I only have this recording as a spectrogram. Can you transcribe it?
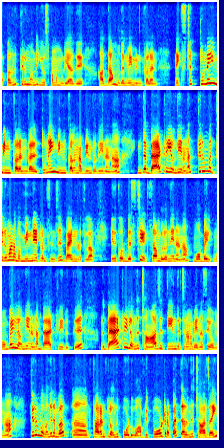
அப்போ வந்து திரும்ப வந்து யூஸ் பண்ண முடியாது. அதுதான் முதன்மை மின்கலன் நெக்ஸ்ட்டு துணை மின்கலன்கள் துணை மின்கலன் அப்படின்றது என்னென்னா இந்த பேட்டரியை வந்து என்னென்னா திரும்ப திரும்ப நம்ம மின்னேற்றம் செஞ்சு பயன்படுத்தலாம். இதுக்கு ஒரு பெஸ்ட் எக்ஸாம்பிள் வந்து என்னென்னா மொபைல் மொபைலில் வந்து என்னென்னா பேட்டரி இருக்குது அந்த பேட்டரியில் வந்து சார்ஜ் தீர்ந்துருச்சுன்னா நம்ம என்ன செய்வோம்னா திரும்ப வந்து நம்ம கரண்ட்டில் வந்து போடுவோம். அப்படி போடுறப்ப அது வந்து சார்ஜ் ஆகி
